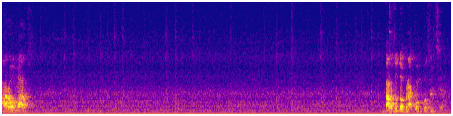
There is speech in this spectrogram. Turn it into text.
aromat. Bardzo dobra kompozycja.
